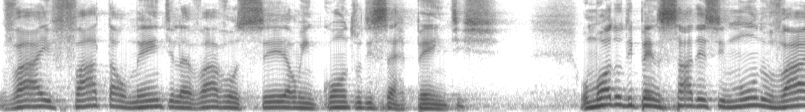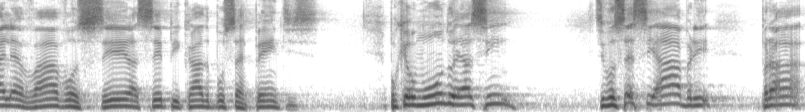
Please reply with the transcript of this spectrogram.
vai fatalmente levar você ao encontro de serpentes. O modo de pensar desse mundo vai levar você a ser picado por serpentes. Porque o mundo é assim. Se você se abre para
